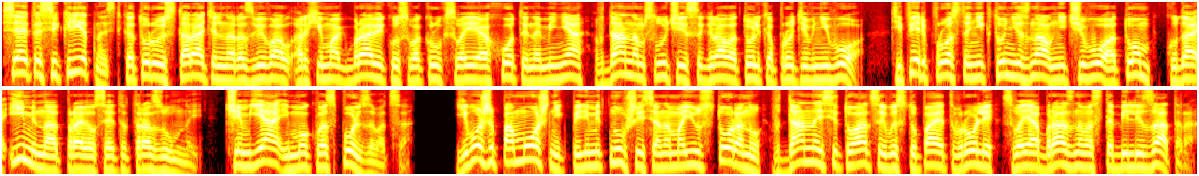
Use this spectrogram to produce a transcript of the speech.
Вся эта секретность, которую старательно развивал Архимаг Бравикус вокруг своей охоты на меня, в данном случае сыграла только против него. Теперь просто никто не знал ничего о том, куда именно отправился этот разумный, чем я и мог воспользоваться. Его же помощник, переметнувшийся на мою сторону, в данной ситуации выступает в роли своеобразного стабилизатора.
